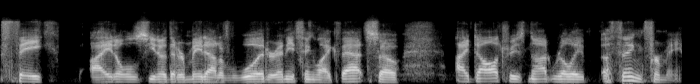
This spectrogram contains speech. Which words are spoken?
fake idols, you know, that are made out of wood or anything like that. So idolatry is not really a thing for me.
